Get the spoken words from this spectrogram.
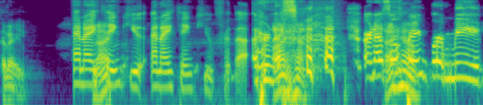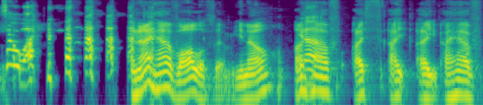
that I And I and I thank you, and I thank you for that. I Ernesto, have Ernesto's paying for me to watch. and I have all of them, you know? I Yeah. have I I I I have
